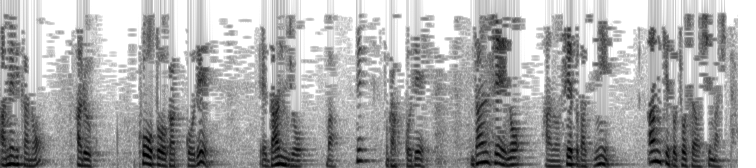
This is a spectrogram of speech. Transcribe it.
アメリカのある高等学校で、男女、まあ、ね、学校で、男性のあの生徒たちにアンケート調査をしました。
